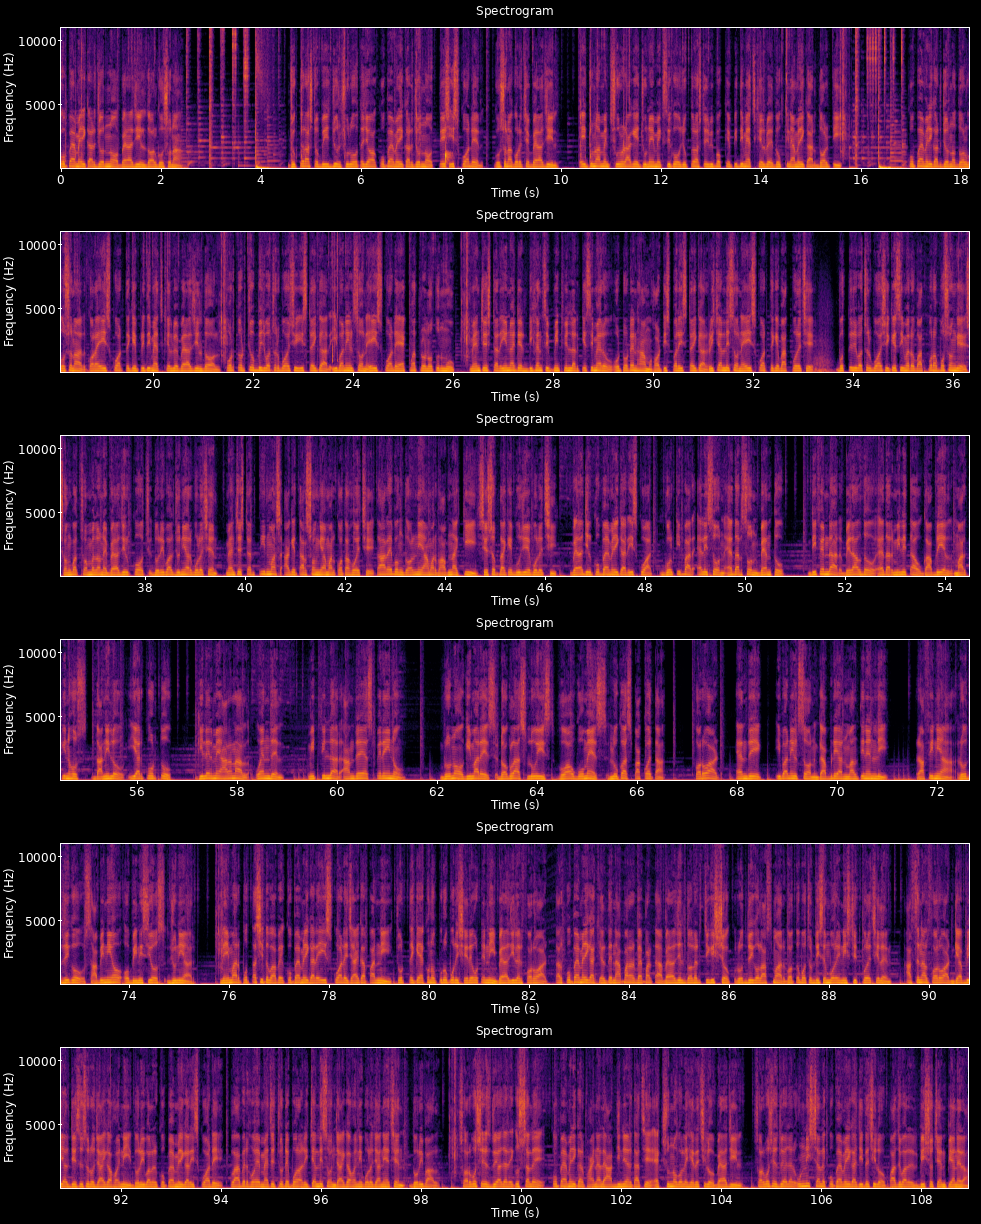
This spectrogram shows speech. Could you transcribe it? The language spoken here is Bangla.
কোপা আমেরিকার জন্য ব্রাজিল দল ঘোষণা। যুক্তরাষ্ট্র বিশ জুন শুরু হতে যাওয়া কোপা আমেরিকার জন্য তেইশ স্কোয়াডের ঘোষণা করেছে ব্রাজিল। এই টুর্নামেন্ট শুরুর আগে জুনে মেক্সিকো যুক্তরাষ্ট্রের বিপক্ষে প্রীতি ম্যাচ খেলবে দক্ষিণ আমেরিকার দলটি। কোপা আমেরিকার জন্য দল ঘোষণার করা এই স্কোয়াড থেকে প্রীতি ম্যাচ খেলবে ব্রাজিল দল। পোর্তোর চব্বিশ বছর বয়সী স্ট্রাইকার ইবানিলসন এই স্কোয়াডে একমাত্র নতুন মুখ। Manchester United defensive midfielder Casemiro ও টোটেনহাম হটস্পার স্ট্রাইকার রিচার্লিসন এই স্কোয়াড থেকে বাদ পড়েছে। বত্রিশ বছর বয়সী কেসিমেরো বাদ পড়া প্রসঙ্গে সংবাদ সম্মেলনে ব্রাজিল কোচ দরিবাল জুনিয়র বলেছেন, ম্যানচেস্টার তিন মাস আগে তার সঙ্গে আমার কথা হয়েছে। তার এবং দল নিয়ে আমার ভাবনা কি, সেসব তাকে বুঝিয়ে বলেছি। ব্রাজিল কোপা আমেরিকার squad goalkeeper Alisson Ederson Bento defender Beraldo, Eder Militao, Gabriel Marquinhos Danilo, Yan Couto, Guilherme Arana, Wendell, midfielder Andreas Pereira, Bruno Guimaraes, Douglas Luiz, Joao Gomes, Lucas Paqueta forward Endrick Evanilson, Gabriel Martinelli Raphinha, Rodrygo, Savinho ও ভিনিসিওস জুনিয়র। নেইমার প্রত্যাশিতভাবে কোপা আমেরিকার এই স্কোয়াডে জায়গা পাননি। চোট থেকে এখনও পুরোপুরি সেরে ওঠেনি ব্রাজিলের ফরোয়ার্ড। তার কোপা আমেরিকা খেলতে না পারার ব্যাপারটা ব্রাজিল দলের চিকিৎসক রদ্রিগো লাসমার গত বছর ডিসেম্বরেই নিশ্চিত করেছিলেন। আর্সেনাল ফরোয়ার্ড গ্যাব্রিয়াল জেসুসেরও জায়গা হয়নি দরিবালের কোপা আমেরিকার স্কোয়াডে। ক্লাবের হয়ে ম্যাচে চোটে পড়া রিচার্লিসন জায়গা হয়নি বলে জানিয়েছেন দরিবাল। সর্বশেষ দু হাজার একুশ সালে কোপা আমেরিকার ফাইনালে আর্জেন্টিনার কাছে এক শূন্য গোলে হেরেছিল ব্রাজিল। সর্বশেষ দু হাজার উনিশ সালে কোপা আমেরিকা জিতেছিল পাঁচবারের বিশ্ব চ্যাম্পিয়নেরা।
